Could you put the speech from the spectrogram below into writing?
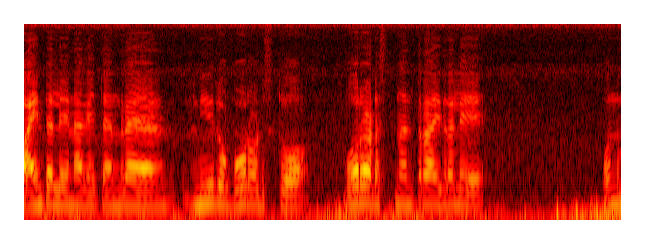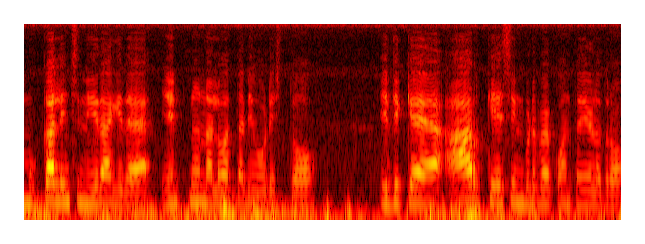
ಪಾಯಿಂಟಲ್ಲಿ ಏನಾಗೈತೆ ಅಂದರೆ ನೀರು ಬೋರ್ ಹೊಡಿಸ್ತು. ಬೋರ್ ಹೊಡೆಸಿದ ನಂತರ ಇದರಲ್ಲಿ ಒಂದು ಮುಕ್ಕಾಲು ಇಂಚ್ ನೀರಾಗಿದೆ. ಎಂಟುನೂರ ನಲ್ವತ್ತು ಅಡಿ ಓಡಿಸ್ತು. ಇದಕ್ಕೆ ಆರು ಕೇಸಿಂಗ್ ಬಿಡಬೇಕು ಅಂತ ಹೇಳಿದ್ರು.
